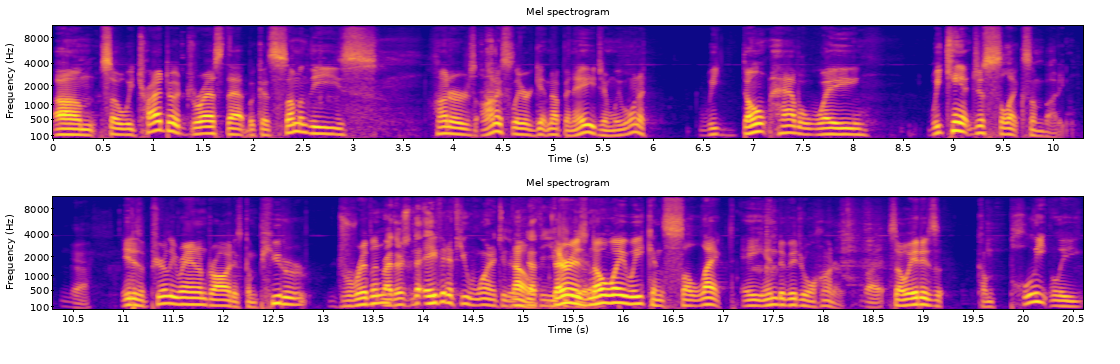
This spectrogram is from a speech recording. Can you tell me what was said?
Um, so we tried to address that because some of these hunters honestly are getting up in age and we want to we don't have a way we can't just select somebody. Yeah. It is a purely random draw. It is computer driven. Right. There's even if you wanted to, there's no, nothing you there is do. no way we can select a individual hunter. Right. So it is completely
